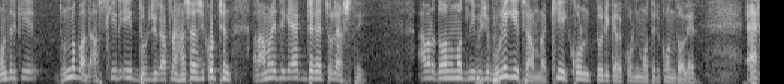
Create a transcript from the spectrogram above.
ওনাদেরকে ধন্যবাদ, আজকের এই দুর্যোগে আপনার হাসাহাসি করছেন, আর আমরা এদিকে এক জায়গায় চলে আসছি। আবার দলমত নির্বিশেষে ভুলে গিয়েছে আমরা, কে কোন তরিকার, কোন মতের, কোন দলের। এক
